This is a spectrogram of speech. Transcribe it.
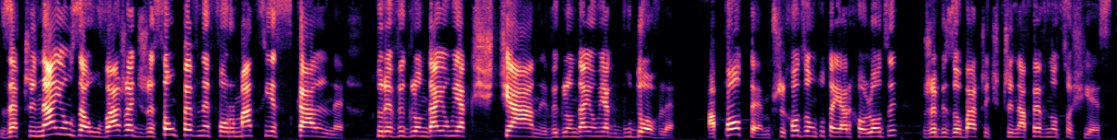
zaczynają zauważać, że są pewne formacje skalne, które wyglądają jak ściany, wyglądają jak budowle. A potem przychodzą tutaj archeolodzy, żeby zobaczyć, czy na pewno coś jest.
